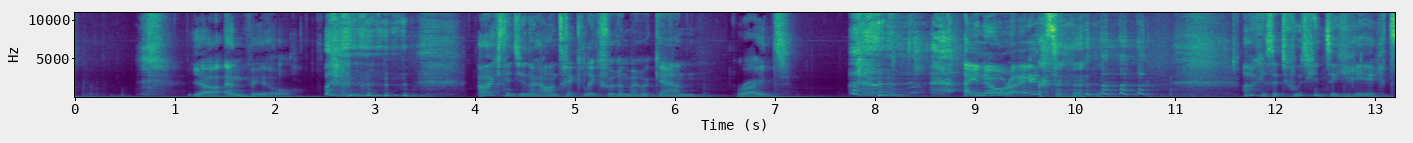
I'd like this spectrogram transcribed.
ja, en veel. oh, ik vind je nog aantrekkelijk voor een Marokkaan. Right? I know, right? oh, je zit goed geïntegreerd.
